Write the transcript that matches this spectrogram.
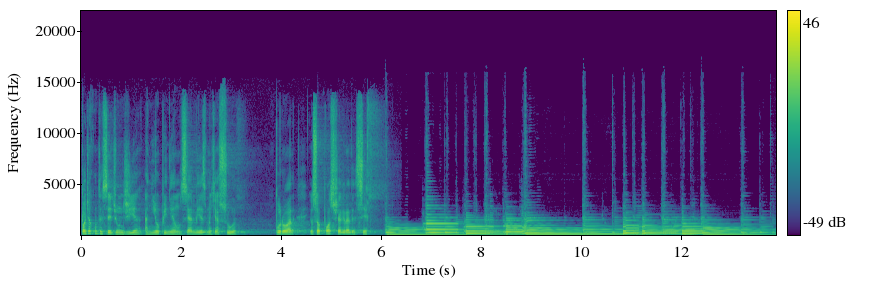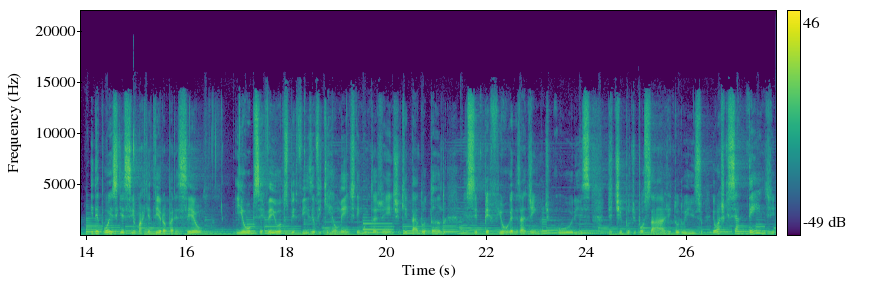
pode acontecer de um dia a minha opinião ser a mesma que a sua. Por hora, eu só posso te agradecer. E depois que esse marqueteiro apareceu e eu observei outros perfis, eu vi que realmente tem muita gente que está adotando esse perfil organizadinho de cores, de tipo de postagem, tudo isso. Eu acho que se atende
